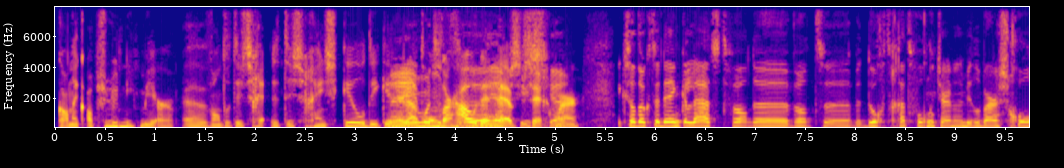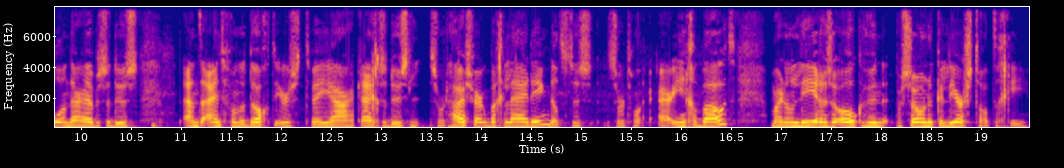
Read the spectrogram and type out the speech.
kan ik absoluut niet meer. Eh, want het is, het is geen skill die ik Nee, inderdaad het, onderhouden eh, ja, heb, precies, zeg ja. maar. Ik zat ook te denken laatst van, eh want mijn dochter gaat volgend jaar naar de middelbare school. En daar hebben ze dus aan het eind van de dag, de eerste twee jaar, krijgen ze dus een soort huiswerkbegeleiding. Dat is dus een soort van erin gebouwd. Maar dan leren ze ook hun persoonlijke leerstrategie.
